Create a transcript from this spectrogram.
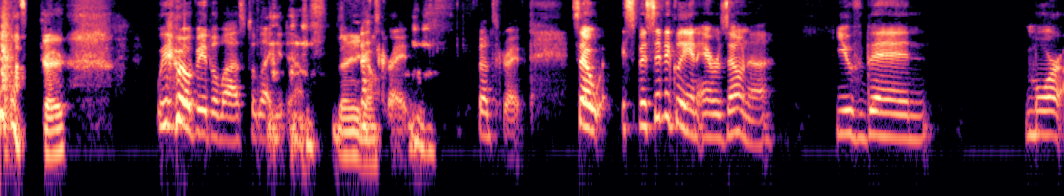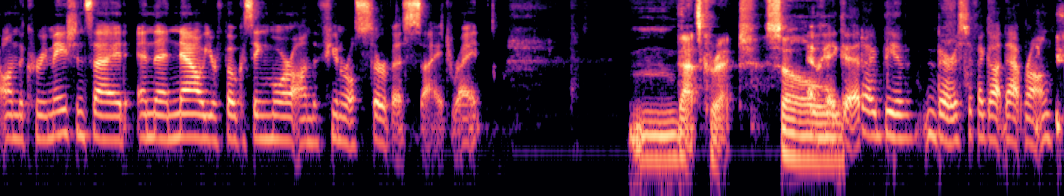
okay, we will be the last to let you down. there you go. That's great. That's great. So, specifically in Arizona, you've been more on the cremation side, and then now you're focusing more on the funeral service side, right? Mm, that's correct. So Okay, good. I'd be embarrassed if I got that wrong.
